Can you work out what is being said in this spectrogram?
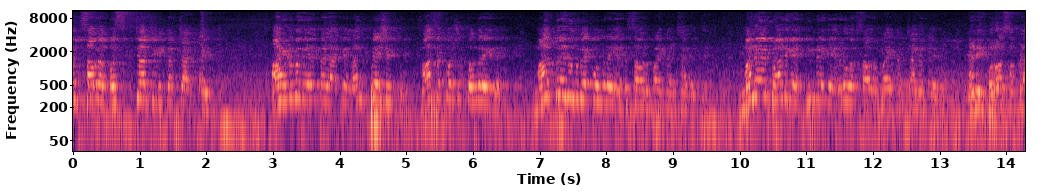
ಒಂದ್ ಸಾವಿರ ಬಸ್ ಚಾರ್ಜಿಗೆ ಖರ್ಚಾಗ್ತಾ ಇತ್ತು. ಆ ಹೆಣ್ಮಗಳು ಹೇಳ್ತಾಳೆ ಆಕೆ ಲಂಗ್ ಪೇಷಂಟ್ ಶ್ವಾಸಕೋಶ ತೊಂದರೆ ಇದೆ. ಮಾತ್ರೆ ನುಂಗಬೇಕು ಅಂದ್ರೆ ಎರಡು ಸಾವಿರ ರೂಪಾಯಿ ಖರ್ಚಾಗುತ್ತೆ. ಮನೆ ಬಾಡಿಗೆ ತಿಂಗಳಿಗೆ ಎರಡೂವರೆ ಸಾವಿರ ರೂಪಾಯಿ ಖರ್ಚಾಗುತ್ತೆ. ನನಗೆ ಬರೋ ಸಂಬಳ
